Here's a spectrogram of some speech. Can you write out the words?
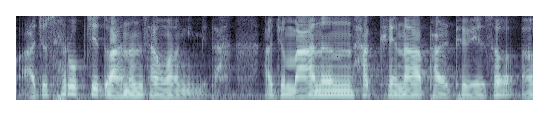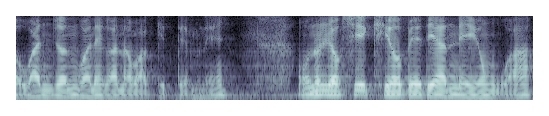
아주 새롭지도 않은 상황입니다. 아주 많은 학회나 발표에서 어, 완전관해가 나왔기 때문에 오늘 역시 기업에 대한 내용과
